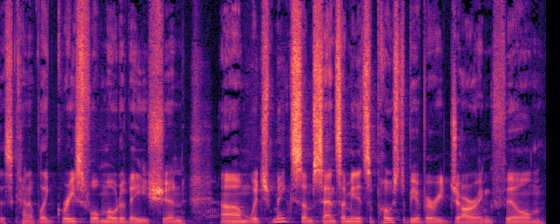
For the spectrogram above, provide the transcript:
this kind of like graceful motivation, um, which makes some sense. I mean, it's supposed to be a very jarring film.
